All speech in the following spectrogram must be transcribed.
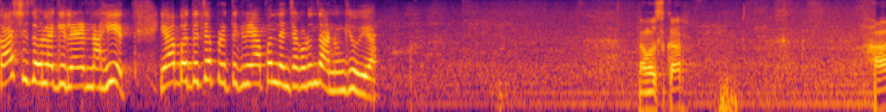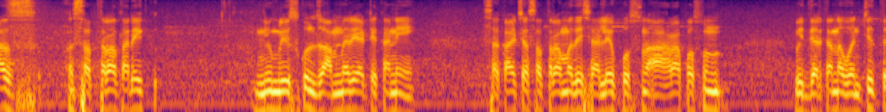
का शिजवला गेलेला नाहीत याबद्दलच्या प्रतिक्रिया आपण त्यांच्याकडून जाणून घेऊया. नमस्कार. आज सतरा तारीख न्यू इंग्लिश स्कूल जामनेर या ठिकाणी सकाळच्या सत्रामध्ये शालेय पोषण आहारापासून विद्यार्थ्यांना वंचित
